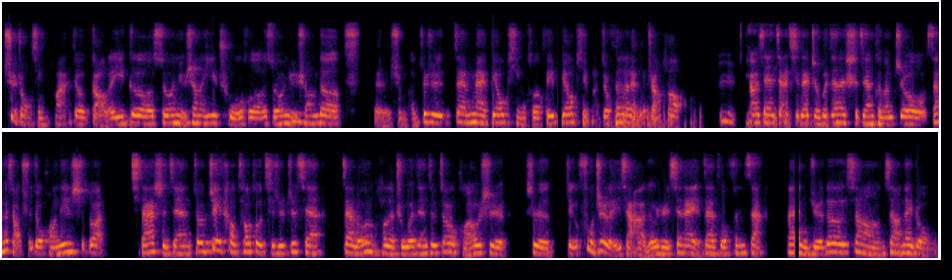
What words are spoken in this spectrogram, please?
去中心化，就搞了一个所有女生的衣橱和所有女生的。呃，什么就是在卖标品和非标品嘛，就分了两个账号。嗯，然后现在佳琪在直播间的时间可能只有三个小时，就黄金时段，其他时间就这套操作，其实之前在罗永浩的直播间就交个朋友是是这个复制了一下啊，就是现在也在做分散。那你觉得像像那种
